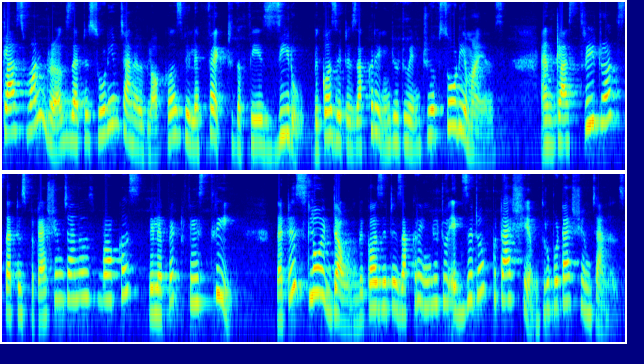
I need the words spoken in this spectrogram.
Class 1 drugs that is sodium channel blockers will affect the phase 0 because it is occurring due to entry of sodium ions and class 3 drugs that is potassium channel blockers will affect phase 3 that is slow it down because it is occurring due to exit of potassium through potassium channels.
